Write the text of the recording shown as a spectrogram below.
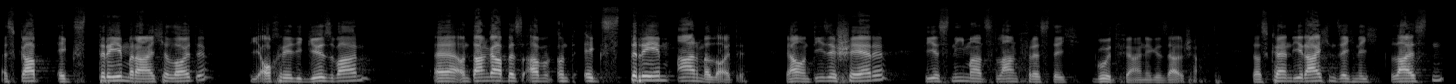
es gab extrem reiche Leute, die auch religiös waren, äh, und dann gab es aber, und extrem arme Leute. Ja, und diese Schere, die ist niemals langfristig gut für eine Gesellschaft. Das können die Reichen sich nicht leisten,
